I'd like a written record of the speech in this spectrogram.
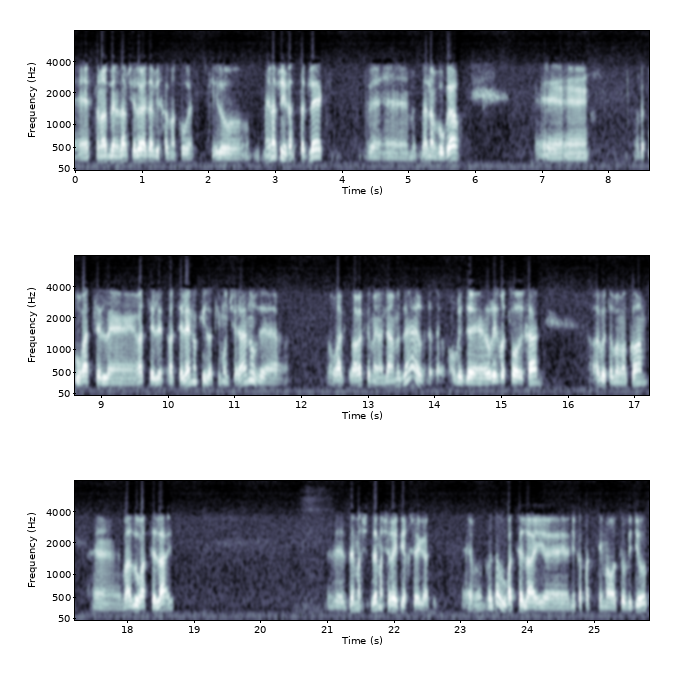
אה, זאת אומרת, בן אדם שלא ידע בכלל מה קורה. כאילו, בן אדם שנכנס לתדלק, ובן אדם מבוגר, אה, הוא רץ, אל, רץ, אל, רץ אלינו, כאילו, לכיוון שלנו, והוא הרג את הבן אדם הזה, הוריד, הוריד בו צרור אחד, הרג אותו במקום, אה, ואז הוא רץ אליי. וזה מה, מה שראיתי איך שהגעתי. אה, וזהו, הוא רץ אליי, אה, אני קפצתי מהאוטו בדיוק,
